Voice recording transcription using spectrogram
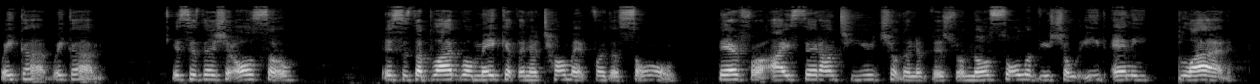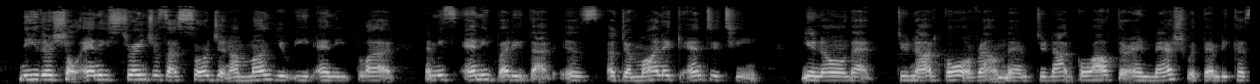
Wake up, wake up. It says there should also, it says the blood will make it an atonement for the soul. Therefore I said unto you, children of Israel, no soul of you shall eat any blood, neither shall any stranger that sojourn among you eat any blood. That means anybody that is a demonic entity, you know, that do not go around them. Do not go out there and mesh with them because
